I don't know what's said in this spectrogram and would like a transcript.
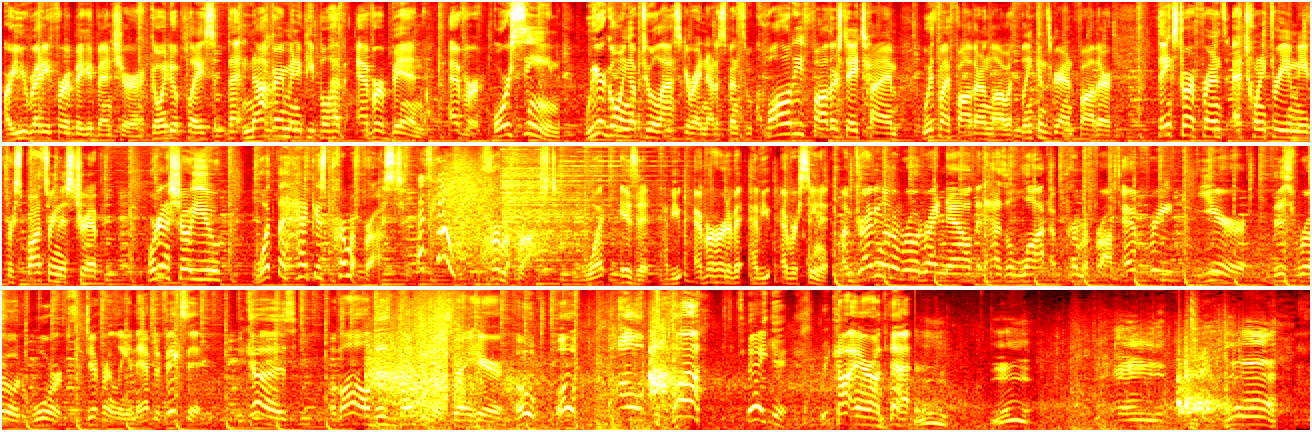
Are you ready for a big adventure? Going to a place that not very many people have ever been, ever, or seen. We are going up to Alaska right now to spend some quality Father's Day time with my father-in-law, with Lincoln's grandfather. Thanks to our friends at 23andMe for sponsoring this trip. We're gonna show you what the heck is permafrost. Let's go! Permafrost. What is it? Have you ever heard of it? Have you ever seen it? I'm driving on a road right now that has a lot of permafrost. Every year, this road warps differently and they have to fix it because of all this bumpiness right here. Oh, oh, oh, ah, dang it. We caught air on that.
